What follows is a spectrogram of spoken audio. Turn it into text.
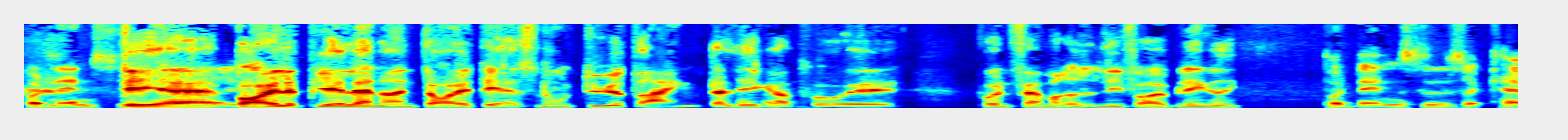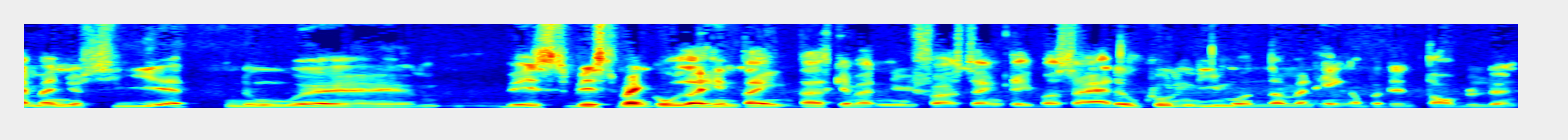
på den anden side, det er så, Bøjle, Bjelland og en døje. Det er altså nogle dyre drenge, der ligger ja. på, øh, på en fermeriet lige for øjeblikket. Ikke? På den anden side, så kan man jo sige, at nu, øh, hvis, hvis man går ud og henter en, der skal være den nye første angriber, så er det jo kun lige måneder, man hænger på den dobbeltløn,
